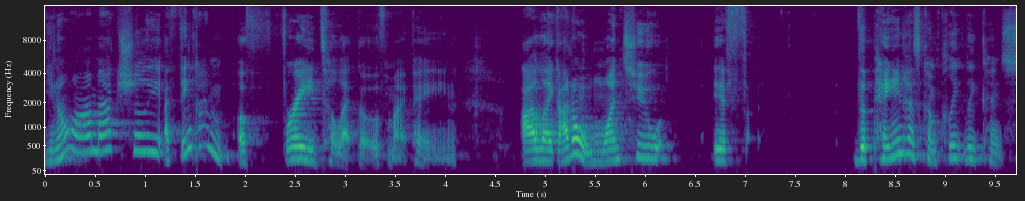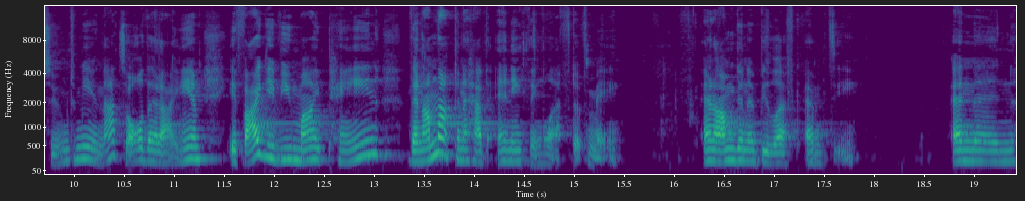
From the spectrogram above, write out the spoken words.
you know, I'm actually, I think I'm afraid to let go of my pain. I like, I don't want to, if the pain has completely consumed me and that's all that I am, if I give you my pain, then I'm not going to have anything left of me. And I'm going to be left empty. And then,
